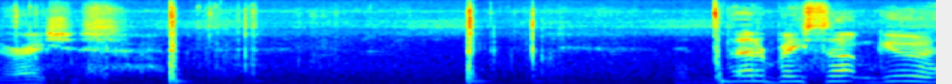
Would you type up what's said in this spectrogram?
Good gracious. It better be something good.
